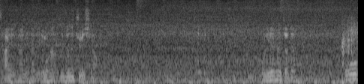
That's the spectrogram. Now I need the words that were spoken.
差一点，差一点，差一点，有没有看到？这就是诀窍。哦，你看看脚脚。哦。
